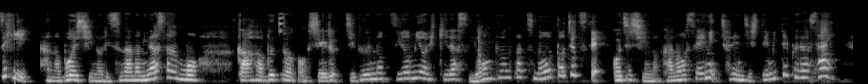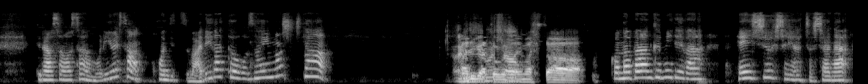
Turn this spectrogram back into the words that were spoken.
ひ、あの、ボイシーのリスナーの皆さんも、 GAFA 部長が教える自分の強みを引き出す4分割ノート術で、ご自身の可能性にチャレンジしてみてください。寺沢さん、森上さん、本日はありがとうございました。ありがとうございました。この番組では、編集者や著者が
